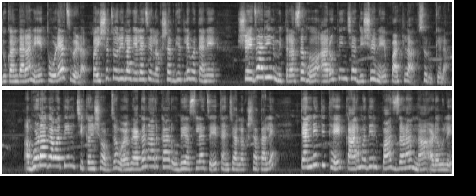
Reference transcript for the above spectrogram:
दुकानदाराने थोड्याच वेळात पैसे चोरीला गेल्याचे लक्षात घेतले व त्याने शेजारील मित्रासह आरोपींच्या दिशेने पाठलाग सुरू केला. अभोडा गावातील चिकन शॉपजवळ वॅगनार कार उभी असल्याचे त्यांच्या लक्षात आले. त्यांनी तिथे कारमधील पाच जणांना अडवले.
